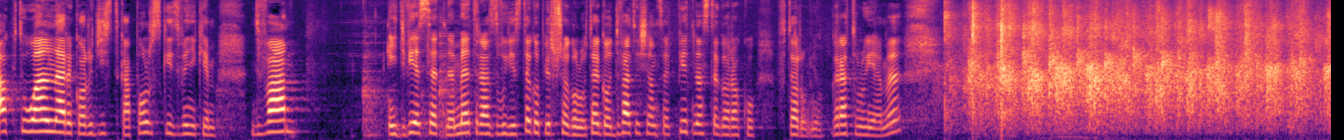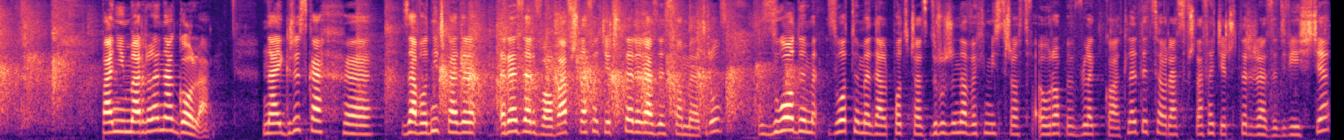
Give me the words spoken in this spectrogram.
aktualna rekordzistka Polski z wynikiem 2 i 200 metra z 21 lutego 2015 roku w Toruniu. Gratulujemy. Pani Marlena Gola, Na igrzyskach e, zawodniczka re- rezerwowa w sztafecie 4 razy 100 metrów, złoty, złoty medal podczas drużynowych Mistrzostw Europy w lekkoatletyce oraz w sztafecie 4 razy 200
